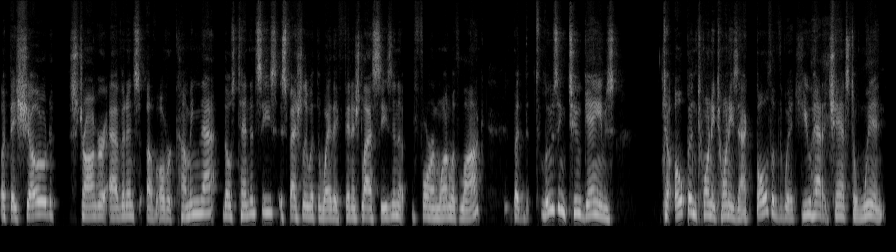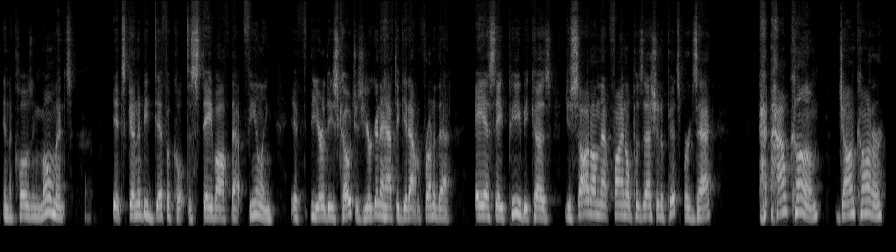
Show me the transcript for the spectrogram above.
Look, they showed stronger evidence of overcoming that those tendencies, especially with the way they finished last season at four and one with Lock. But losing two games to open 2020, Zach, both of which you had a chance to win in the closing moments, it's going to be difficult to stave off that feeling. If you're these coaches, you're going to have to get out in front of that ASAP because you saw it on that final possession of Pittsburgh, Zach. H- how come John Connor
